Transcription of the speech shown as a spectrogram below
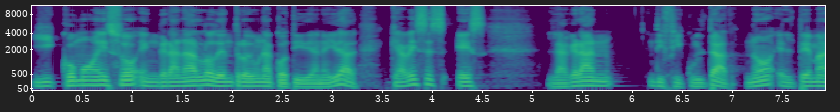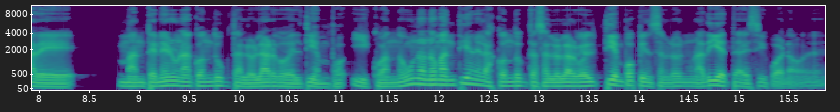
y cómo eso engranarlo dentro de una cotidianeidad, que a veces es la gran dificultad, ¿no? El tema de mantener una conducta a lo largo del tiempo. Y cuando uno no mantiene las conductas a lo largo del tiempo, piénsenlo en una dieta, decís, bueno, eh,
